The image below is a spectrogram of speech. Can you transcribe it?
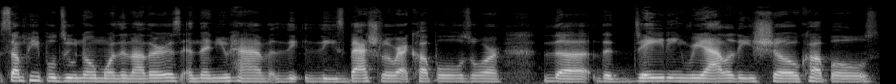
some people do know more than others. And then you have the, these bachelorette couples or the the dating reality show couples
